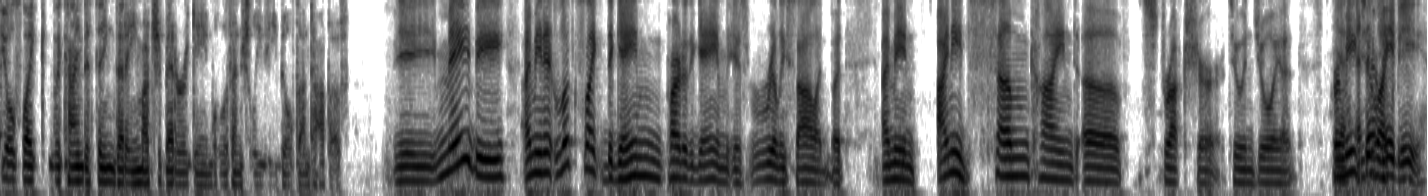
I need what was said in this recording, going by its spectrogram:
feels like the kind of thing that a much better game will eventually be built on top of. Maybe. I mean, it looks like the game part of the game is really solid, but I mean, I need some kind of structure to enjoy it. For Yeah, me and to there like, may be.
